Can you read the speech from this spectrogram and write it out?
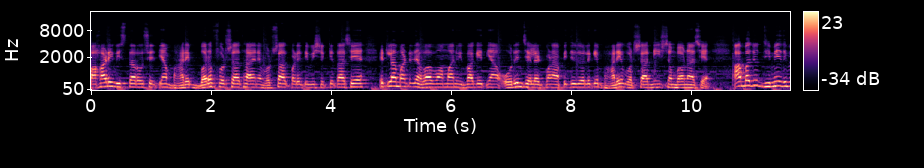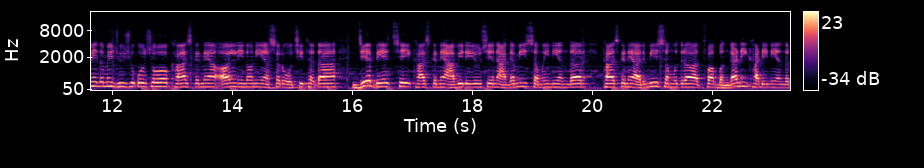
પહાડી વિસ્તારો છે, ત્યાં ભારે બરફ વર્ષા થાય અને વરસાદ પડે તેવી શક્યતા છે. એટલા માટે હવામાન વિભાગે ત્યાં ઓરેન્જ એલર્ટ પણ આપી દીધું. એટલે કે ભારે વરસાદની સંભાવના છે. આ બાજુ ધીમે ધીમે તમે જોઈ શકો છો, ખાસ કરીને અલ નિનોની અસર ઓછી થતાં જે ભેજ છે એ ખાસ કરીને આવી રહ્યો છે અને આગામી સમયની અંદર, ખાસ કરીને અરબી સમુદ્ર અથવા બંગાળની ખાડીની અંદર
